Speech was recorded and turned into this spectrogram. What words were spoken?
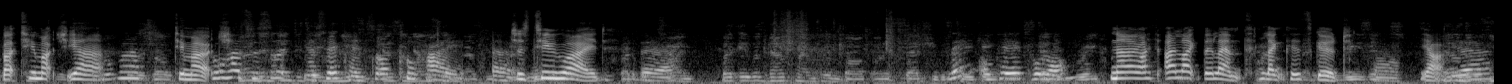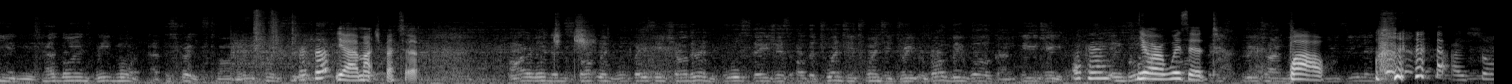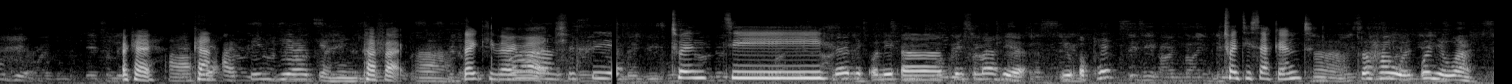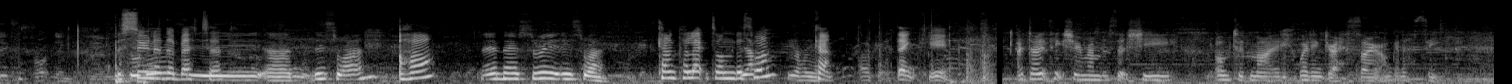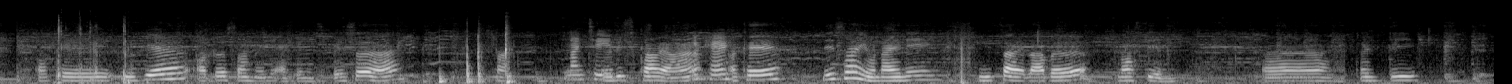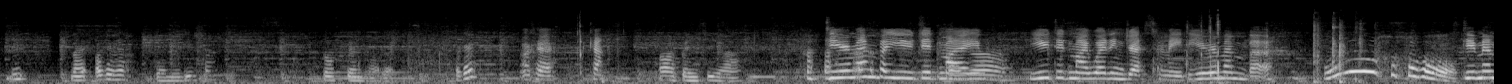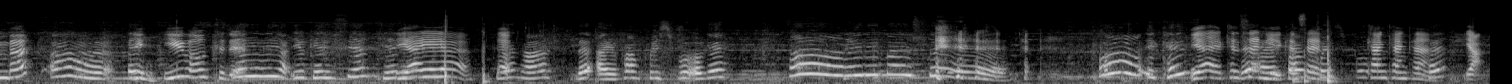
but too much. Yeah. Too much. Too much. Too much is you so too high. Just too wide. there. But it was now time to embark on a step she was taking. Okay, an too long? No, I, th- I like the length. Length is good. reasons. Yeah. Yeah. those of you news headlines, read more at the Straits Times. Better? Yeah, much better. Ireland and Scotland will face each other in the pool stages of the 2023 Rugby World Cup PG. Okay. You're a wizard. Wow. I saw here. Okay. Ah, Can. I've been here getting. Perfect. Ah. Thank you very One, much. to see. 20, Then only uh Christmas here. You okay? City I'm 9 22nd. Ah. So how would- when you want? The sooner the better. Uh, this one. Uh huh. Then next week this one. Can collect on this Yeah, one? yeah, yeah. Can. Okay. Thank you. I don't think she remembers that she altered my wedding dress, so I'm gonna see. Okay. You here order so many I can special ah. This one. You 19. discount ah. Okay. Okay. This one you lining inside rubber, not seam. Uh, twenty. This, nine. Okay. yeah. Can you this one? Don't stand for that. Okay. Okay. Can. Oh, fancy ah. Do you remember you did I my know. you did my wedding dress for me? Do you remember? Oh, Do you remember? ah, hey. You, you altered it. yeah, yeah. yeah. You can send, send, Yeah, yeah, yeah. send, huh? Then I found Facebook, okay? Ah, really nice oh, it can. Yeah, I can Then send I you. Can send. Facebook. Can, can, can. Can? Yeah.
